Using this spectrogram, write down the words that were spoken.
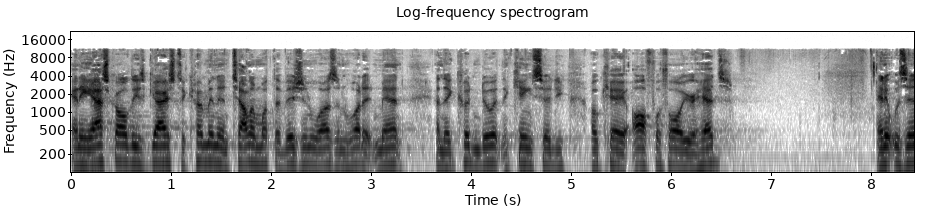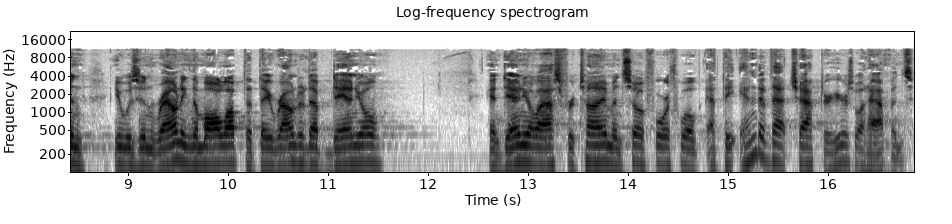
and he asked all these guys to come in and tell him what the vision was and what it meant, and they couldn't do it. And the king said, "Okay, off with all your heads." And it was in it was in rounding them all up that they rounded up Daniel, and Daniel asked for time and so forth. Well, at the end of that chapter, here's what happens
